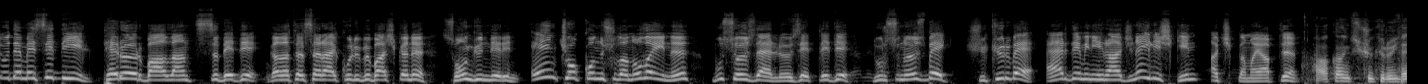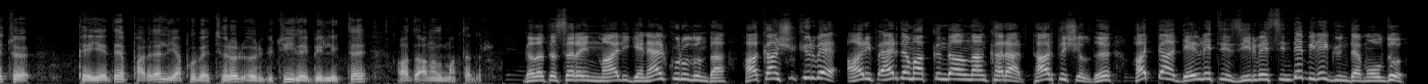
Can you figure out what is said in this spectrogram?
ödemesi değil, terör bağlantısı dedi Galatasaray Kulübü Başkanı. Son günlerin en çok konuşulan olayını bu sözlerle özetledi. Dursun Özbek, Şükür ve Erdem'in ihracına ilişkin açıklama yaptı. Hakan Şükür'ün FETÖ, PYD paralel yapı ve terör örgütü ile birlikte adı anılmaktadır. Galatasaray'ın Mali Genel Kurulu'nda Hakan Şükür ve Arif Erdem hakkında alınan karar tartışıldı. Hatta devletin zirvesinde bile gündem oldu.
